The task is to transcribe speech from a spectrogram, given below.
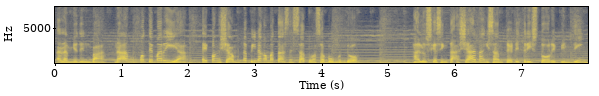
At alam nyo din ba na ang Monte Maria ay pangsyam na pinakamataas na estatwa sa buong mundo? Halos kasing taas siya ng isang 33-story building.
